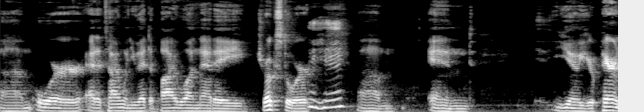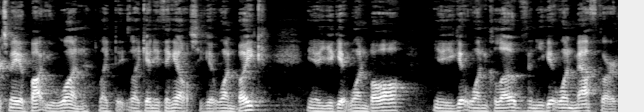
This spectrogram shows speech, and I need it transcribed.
um, or at a time when you had to buy one at a drugstore, hmm um, and you know your parents may have bought you one, like the, like anything else. You get one bike, you know, you get one ball, you know, you get one glove, and you get one mouth guard.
